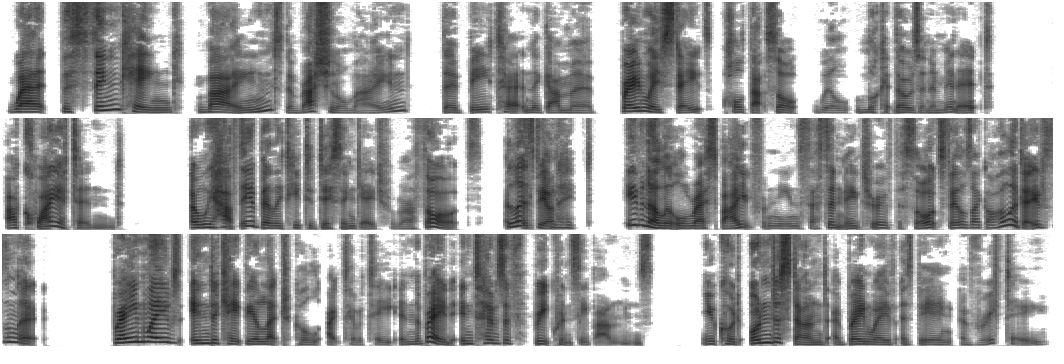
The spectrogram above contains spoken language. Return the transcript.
where the thinking mind, the rational mind, the beta and the gamma brainwave states, hold that thought, we'll look at those in a minute, are quietened. And we have the ability to disengage from our thoughts. And let's be honest, even a little respite from the incessant nature of the thoughts feels like a holiday, doesn't it? Brainwaves indicate the electrical activity in the brain in terms of frequency bands. You could understand a brainwave as being a vritti.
